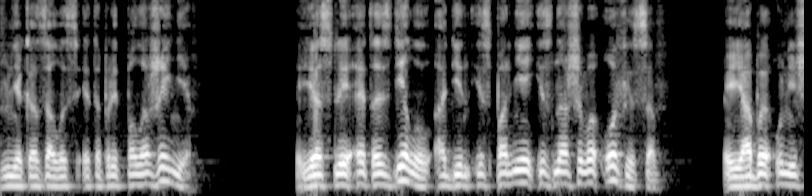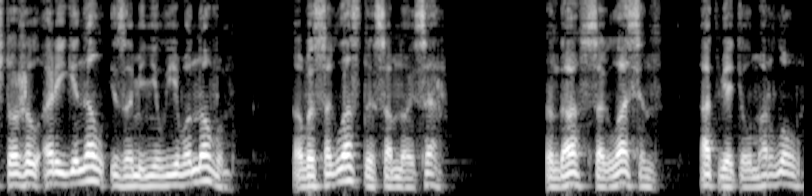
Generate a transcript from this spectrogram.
мне казалось это предположение. Если это сделал один из парней из нашего офиса, я бы уничтожил оригинал и заменил его новым. Вы согласны со мной, сэр? Да, согласен, ответил Марлоу.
